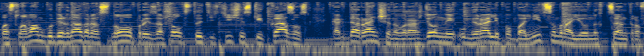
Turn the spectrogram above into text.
По словам губернатора, снова произошел статистический казус, когда раньше новорожденные умирали по больницам районных центров.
